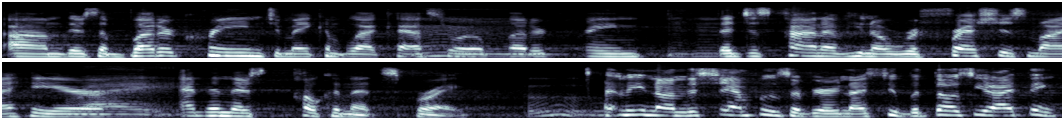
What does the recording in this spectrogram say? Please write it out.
Um, there's a buttercream, Jamaican black castor oil mm. buttercream mm-hmm. that just kind of you know refreshes my hair. Right. And then there's coconut spray. Ooh. And you know, and the shampoos are very nice too. But those, you know, I think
